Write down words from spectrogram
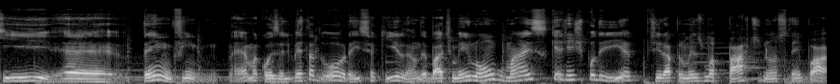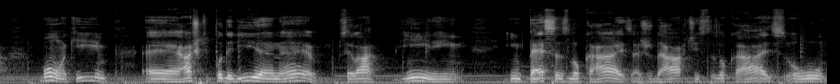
que é, tem, enfim, é uma coisa libertadora, isso e aquilo, é um debate meio longo, mas que a gente poderia tirar pelo menos uma parte do nosso tempo. Ah, bom, aqui é, acho que poderia, né, sei lá, ir em, em peças locais, ajudar artistas locais, ou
